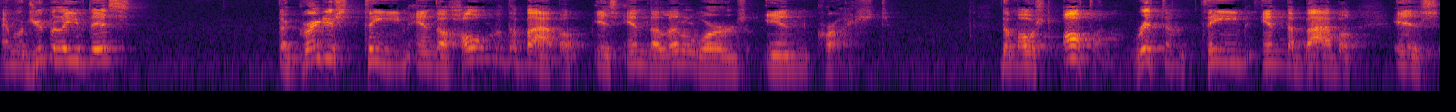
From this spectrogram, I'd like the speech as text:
And would you believe this? The greatest theme in the whole of the Bible is in the little words, in Christ. The most often written theme in the Bible is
